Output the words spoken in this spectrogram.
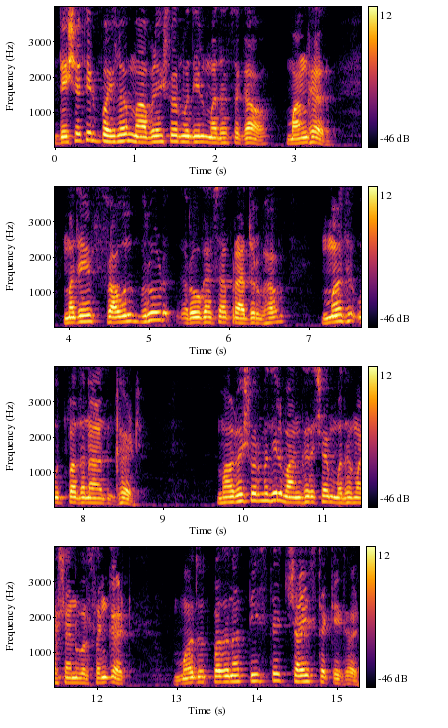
देशातील पहिलं महाबळेश्वरमधील मधाचं गाव मांघर. मध्ये फ्राऊलब्रूड रोगाचा प्रादुर्भाव मध उत्पादनात घट. महाबळेश्वरमधील मांघरच्या मधमाशांवर संकट मध उत्पादनात तीस ते चाळीस टक्के घट.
